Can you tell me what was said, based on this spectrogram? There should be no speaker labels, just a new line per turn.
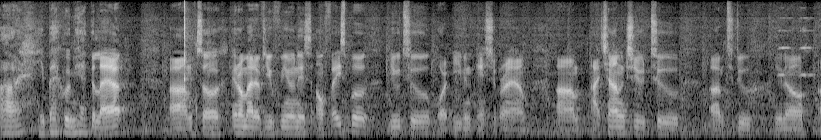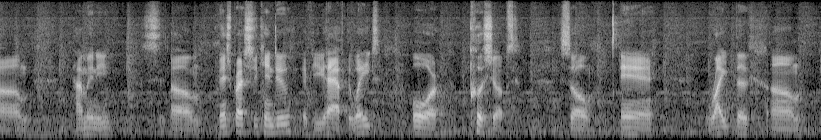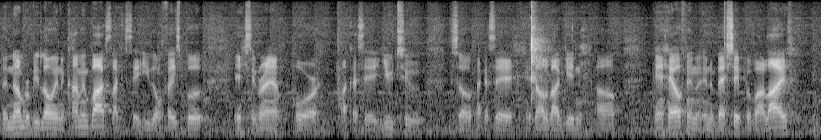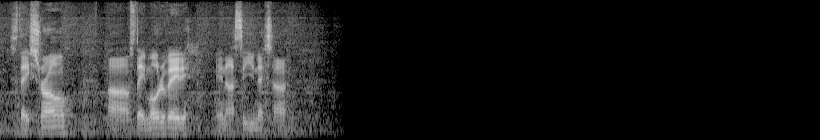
Alright, you're back with me at the lab. Um, so it don't matter if you're viewing this on Facebook, YouTube, or even Instagram. Um, I challenge you to um, to do, you know, um, how many um, bench press you can do if you have the weight, or push-ups. So, and write the um, the number below in the comment box, like I said, either on Facebook, Instagram, or like I said, YouTube. So, like I said, it's all about getting uh, in health and in the best shape of our life. Stay strong, uh, stay motivated, and I'll see you next time.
